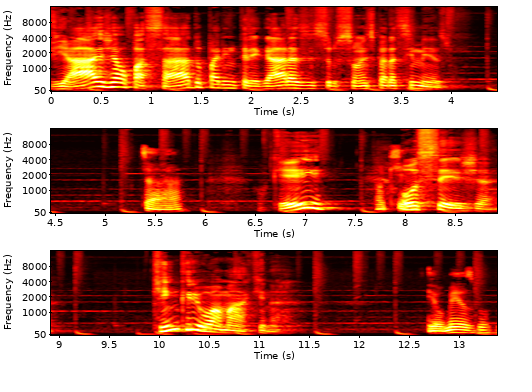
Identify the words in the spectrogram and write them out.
viaje ao passado para entregar as instruções para si mesmo. Tá. Ok? Ok. Ou seja, quem criou a máquina? Eu mesmo.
